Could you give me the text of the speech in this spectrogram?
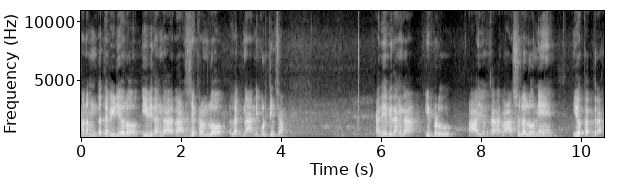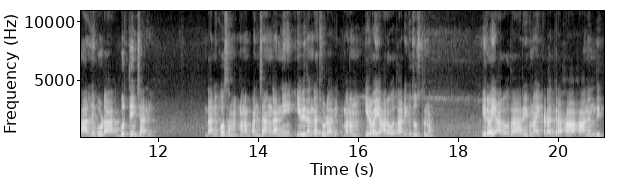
మనం గత వీడియోలో ఈ విధంగా రాశి చక్రంలో లగ్నాన్ని గుర్తించాం. అదేవిధంగా ఇప్పుడు ఆ యొక్క రాశులలోనే ఈ యొక్క గ్రహాలని కూడా గుర్తించాలి. దానికోసం మనం పంచాంగాన్ని ఈ విధంగా చూడాలి. మనం ఇరవై ఆరవ తారీఖు చూస్తున్నాం. ఇరవై ఆరవ తారీఖున ఇక్కడ గ్రహాహ అని ఉంది.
